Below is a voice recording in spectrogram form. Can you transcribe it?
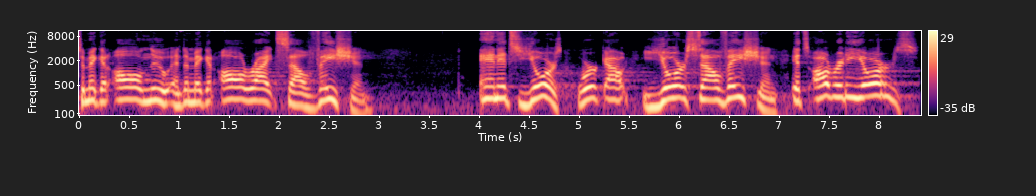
to make it all new and to make it all right salvation. And it's yours. Work out your salvation. It's already yours.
